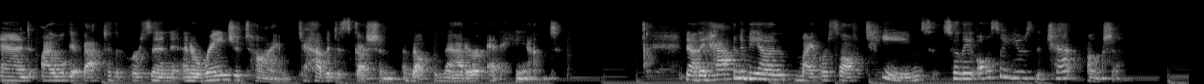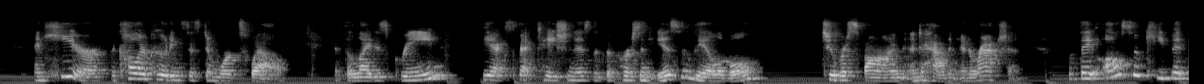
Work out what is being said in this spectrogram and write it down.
And I will get back to the person and arrange a time to have a discussion about the matter at hand. Now, they happen to be on Microsoft Teams, so they also use the chat function. And here, the color coding system works well. If the light is green, the expectation is that the person is available to respond and to have an interaction. But they also keep it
